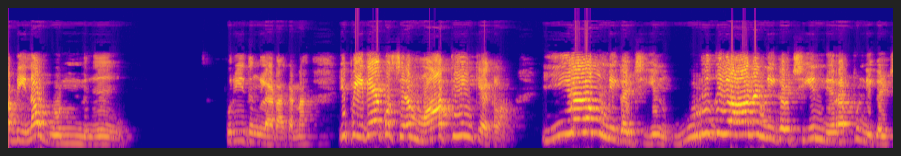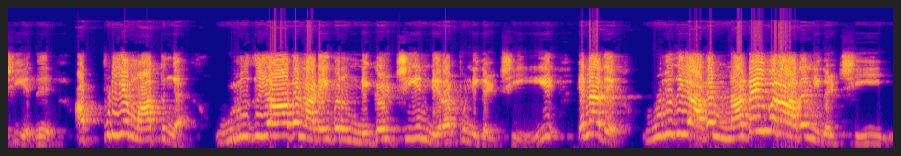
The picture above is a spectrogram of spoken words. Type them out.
அப்படின்னா ஒண்ணு. புரியுதுங்களாடா கண்ணா இப்ப இதே கொஸ்டின் மாத்தியும் கேட்கலாம். இயலும் நிகழ்ச்சியின் உறுதியான நிகழ்ச்சியின் நிரப்பு நிகழ்ச்சி எது? அப்படியே மாத்துங்க. உறுதியாக நடைபெறும் நிகழ்ச்சியின் நிரப்பு நிகழ்ச்சி. என்னது? உறுதியாக நடைபெறாத நிகழ்ச்சி.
